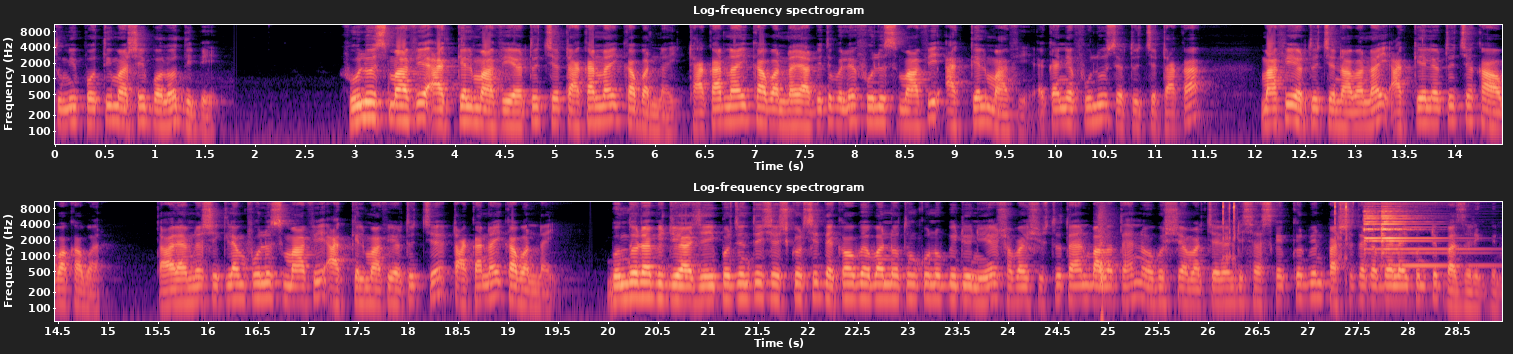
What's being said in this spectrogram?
তুমি প্রতি মাসেই বলো দিবে। ফুলুস মাফি, আক্কেল মাফি অর্থ হচ্ছে টাকা নাই, কাবার নাই। টাকা নাই, কাবার নাই, আর আরবিতে বলে ফুলুস মাফি, আক্কেল মাফি। এখানে ফুলুস অর্থ হচ্ছে টাকা, মাফি অর্থ হচ্ছে নাবা নাই, আক্কেল অর্থ হচ্ছে খাওয়া বা খাবার। তাহলে আমরা শিখলাম ফুলুস মাফি, আক্কেল মাফি অর্থ হচ্ছে টাকা নাই, কাবার নাই। বন্ধুরা, ভিডিও আজ এই পর্যন্তই শেষ করছি। দেখা হবে আবার নতুন কোনো ভিডিও নিয়ে। সবাই সুস্থ থাকেন, ভালো থাকেন। অবশ্যই আমার চ্যানেলটি সাবস্ক্রাইব করবেন, পাশে থাকা বেল আইকনটি বাজে রাখবেন।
